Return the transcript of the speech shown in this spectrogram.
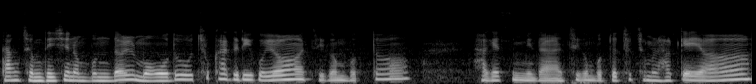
당첨되시는 분들 모두 축하드리고요. 지금부터 하겠습니다. 지금부터 추첨을 할게요.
